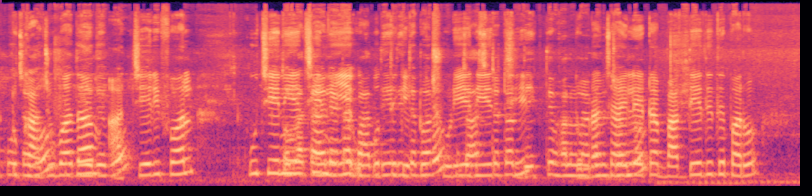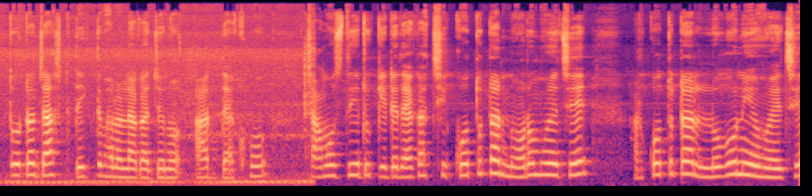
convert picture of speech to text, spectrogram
একটু কাজু বাদাম আর চেরি ফল। কুচিয়ে নিয়েছি নিয়ে উপর থেকে একটু। ছড়িয়ে দিয়েছি তোমরা চাইলে এটা বাদ দিয়ে দিতে পারো। তো ওটা জাস্ট দেখতে ভালো লাগার জন্য। আর দেখো চামচ দিয়ে একটু কেটে দেখাচ্ছি কতটা নরম হয়েছে আর কতটা লোভনীয় হয়েছে।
